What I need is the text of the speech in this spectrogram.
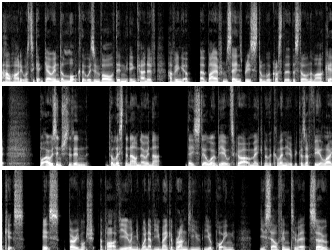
how hard it was to get going, the luck that was involved in in kind of having a, a buyer from Sainsbury's stumble across the, the stall in the market. But I was interested in the listener now knowing that they still won't be able to go out and make another Caleño because I feel like it's it's very much a part of you, and whenever you make a brand, you you're putting yourself into it. So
